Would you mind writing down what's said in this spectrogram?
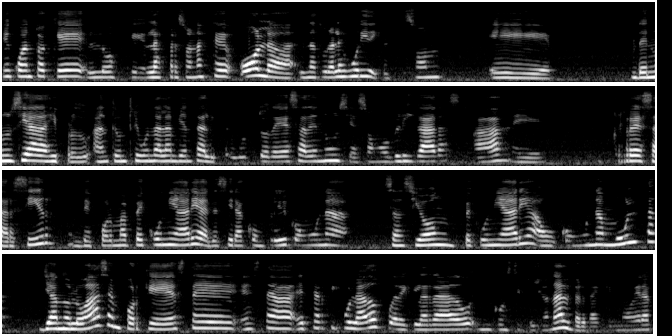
en cuanto a que, los las personas que o las naturales jurídicas que son eh, denunciadas y ante un tribunal ambiental y producto de esa denuncia son obligadas a resarcir de forma pecuniaria, es decir, a cumplir con una sanción pecuniaria o con una multa ya no lo hacen porque este, este, articulado fue declarado inconstitucional, ¿verdad? Que no, era,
